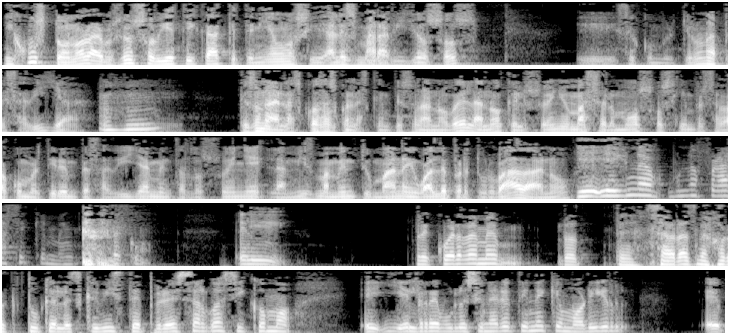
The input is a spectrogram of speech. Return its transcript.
Y justo, ¿no? La revolución soviética, que tenía unos ideales maravillosos, eh, se convirtió en una pesadilla. Eh, que es una de las cosas con las que empiezo la novela, ¿no? Que el sueño más hermoso siempre se va a convertir en pesadilla mientras lo sueñe la misma mente humana igual de perturbada, ¿no? Y, hay una, una frase que me encanta, como el, recuérdame, lo, te- sabrás mejor que tú que lo escribiste, pero es algo así como, eh, y el revolucionario tiene que morir eh,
